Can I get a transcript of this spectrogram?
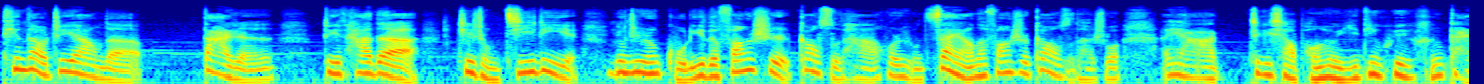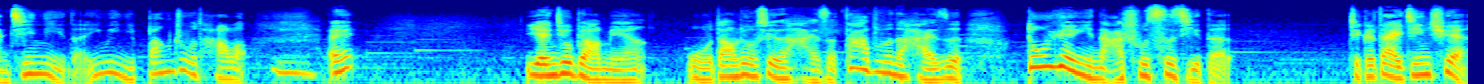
听到这样的大人对他的这种激励，用这种鼓励的方式告诉他，或者用赞扬的方式告诉他说：“哎呀，这个小朋友一定会很感激你的，因为你帮助他了。”嗯，哎，研究表明，五到六岁的孩子，大部分的孩子都愿意拿出自己的。这个代金券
